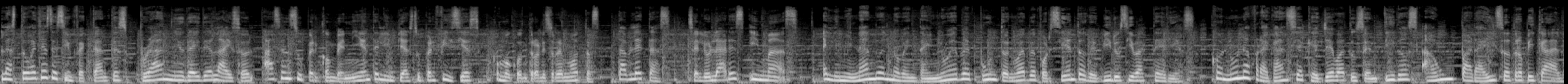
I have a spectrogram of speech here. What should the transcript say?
Las toallas desinfectantes Brand New Day de Lysol hacen súper conveniente limpiar superficies como controles remotos, tabletas, celulares y más, eliminando el 99.9% de virus y bacterias, con una fragancia que lleva tus sentidos a un paraíso tropical.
